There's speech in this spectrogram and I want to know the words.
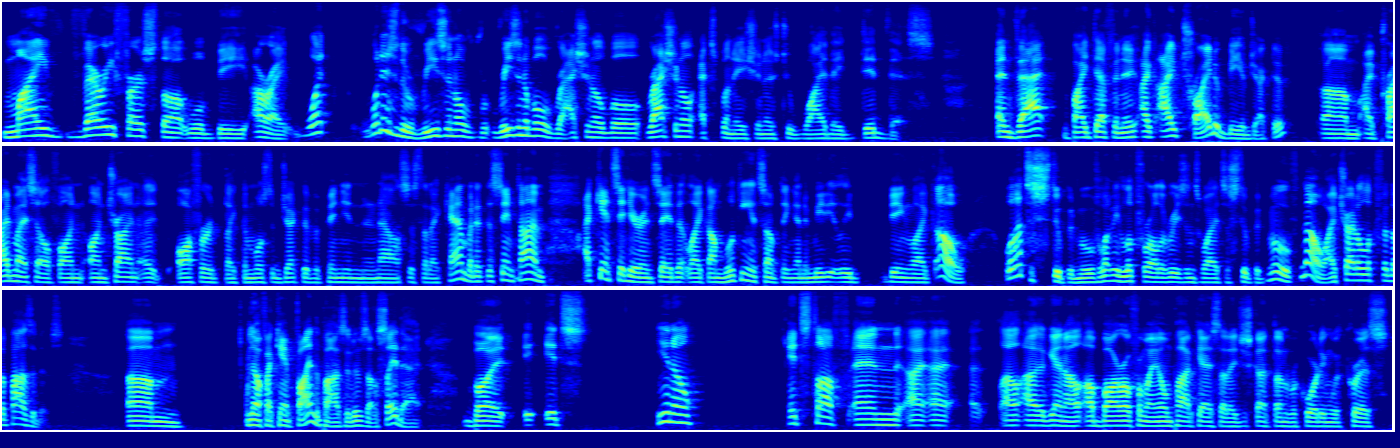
my very first thought will be, all right, what what is the reasonable, reasonable, rational, rational explanation as to why they did this? and that by definition I, I try to be objective um, i pride myself on on trying to offer like the most objective opinion and analysis that i can but at the same time i can't sit here and say that like i'm looking at something and immediately being like oh well that's a stupid move let me look for all the reasons why it's a stupid move no i try to look for the positives um now if i can't find the positives i'll say that but it, it's you know it's tough, and I, I, I again, I'll, I'll, borrow from my own podcast that I just got done recording with Chris.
